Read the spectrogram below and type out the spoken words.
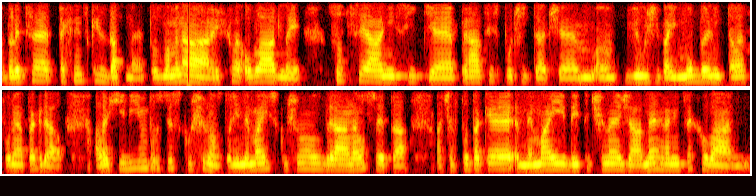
velice technicky zdatné, to znamená rychle ovládly sociální sítě, práci s počítačem, využívají mobilní telefony a tak dále. Ale chybí jim prostě zkušenost. Oni nemají zkušenost z reálného světa a často také nemají vytyčené žádné hranice chování.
